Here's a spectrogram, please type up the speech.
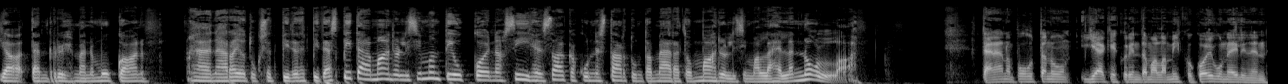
Ja tämän ryhmän mukaan nämä rajoitukset pitäisi pitää mahdollisimman tiukkoina siihen saakka, kunnes tartuntamäärät on mahdollisimman lähellä nollaa. Tänään on puhuttanut jääkiekkorintamalla Mikko Koivun eilinen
